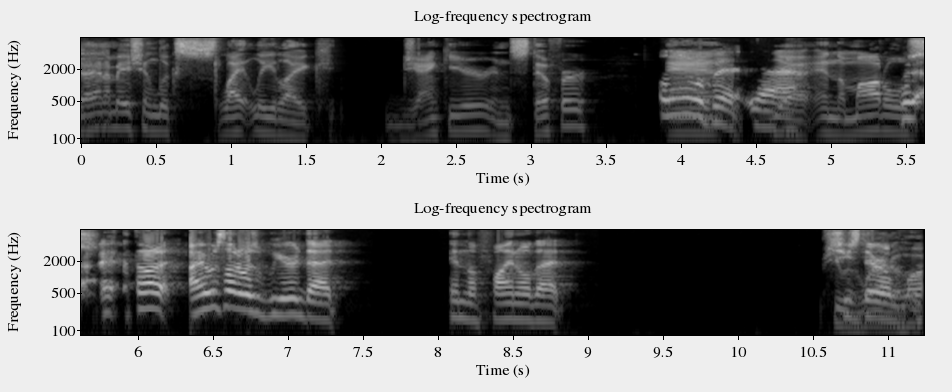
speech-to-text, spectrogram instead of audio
The animation looks slightly like jankier and stiffer. A little And- bit, yeah. Yeah, and the models. But I, thought I always thought it was weird that in the final that she she's there wearing a hood.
